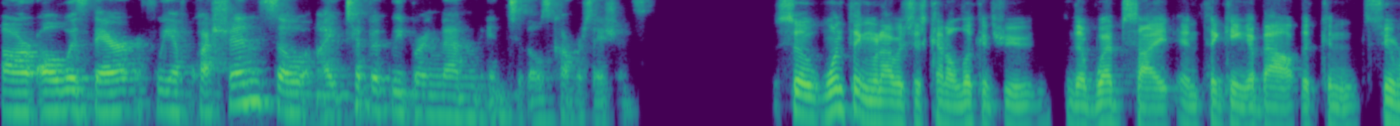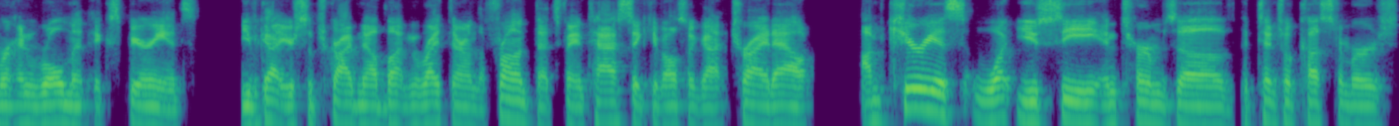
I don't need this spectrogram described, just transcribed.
are always there if we have questions. So, I typically bring them into those conversations. So, one thing when I was just kind of looking through the website and thinking about the consumer enrollment experience, you've got your subscribe now button right there on the front. That's fantastic. You've also got try it out. I'm curious what you see in terms of potential customers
